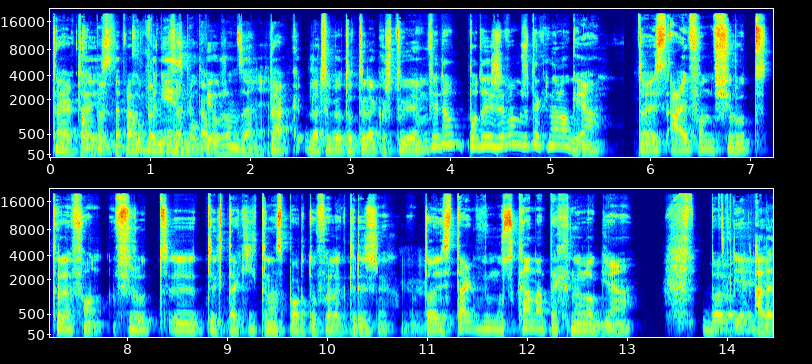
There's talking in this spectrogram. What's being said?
Tak, to kupę, jest naprawdę to nie jest głupie urządzenie. Tak, dlaczego to tyle kosztuje? Mówię, no podejrzewam, że technologia. To jest iPhone wśród telefon, wśród y, tych takich transportów elektrycznych. Hmm. To jest tak wymuskana technologia, ale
